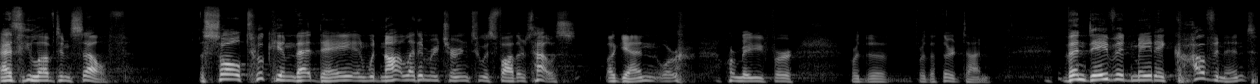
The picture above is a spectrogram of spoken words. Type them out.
as he loved himself. Saul took him that day and would not let him return to his father's house again, or, or maybe for, for, the, for the third time. Then David made a covenant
